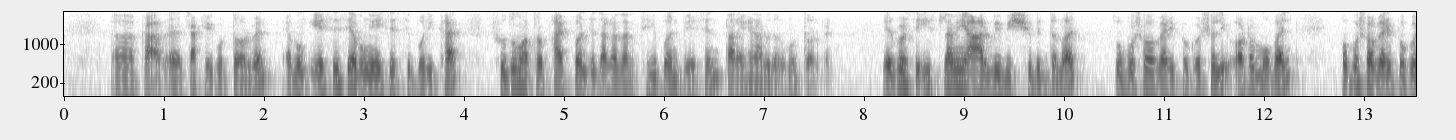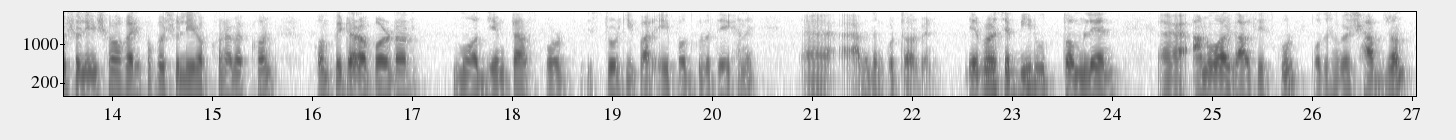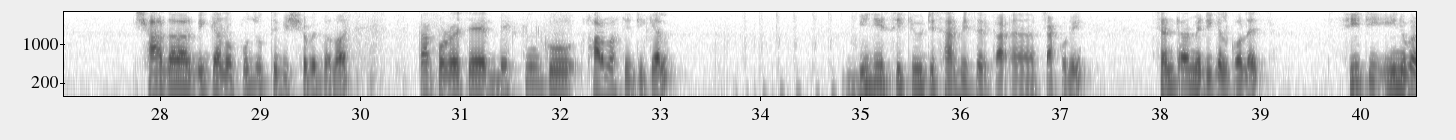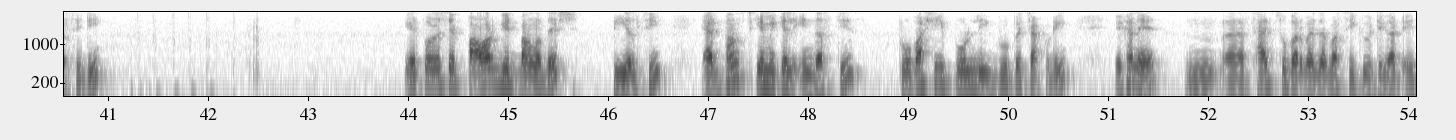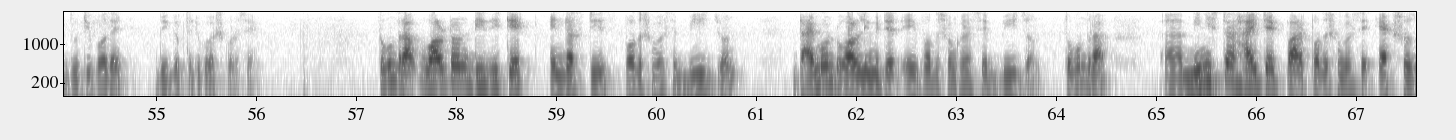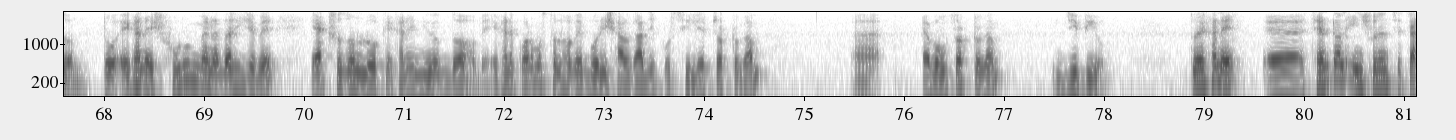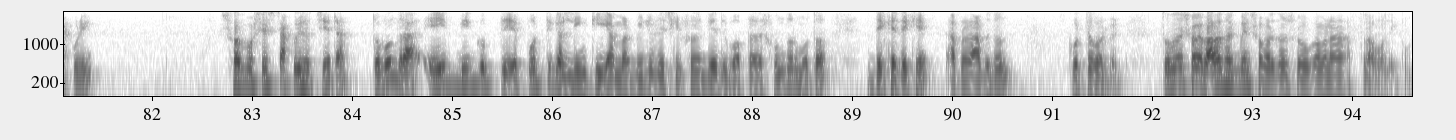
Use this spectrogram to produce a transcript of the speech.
চাকরি করতে পারবেন এবং এসএসসি এবং এইচএসসি পরীক্ষায় শুধুমাত্র ফাইভ পয়েন্টের টাকা যারা থ্রি পয়েন্ট পেয়েছেন, তারা এখানে আবেদন করতে পারবেন। এরপর হচ্ছে ইসলামী আরবি বিশ্ববিদ্যালয়, উপসহকারী প্রকৌশলী, অটোমোবাইল, উপসহকারী প্রকৌশলী, সহকারী প্রকৌশলী, রক্ষণাবেক্ষণ, কম্পিউটার অপারেটর মোয়াজ্জেম ট্রান্সপোর্ট স্টোর কিপার এই পদগুলোতে এখানে আবেদন করতে পারবেন। এরপর হচ্ছে Bir Uttam lane Anwar girls school পদসংখ্যা সাতজন। শাহজালাল বিজ্ঞান ও প্রযুক্তি বিশ্ববিদ্যালয়। তারপর রয়েছে বেক্সিমকো ফার্মাসিউটিক্যাল, বিডি সিকিউরিটি সার্ভিসের চাকুরি, central medical college, city university. এরপর রয়েছে power grid Bangladesh, PLC. Advanced chemical industries প্রবাসী পল্লী গ্রুপে চাকরি। এখানে সাইট সুপারভাইজার বা সিকিউরিটি গার্ড এই দুটি পদে বিজ্ঞপ্তিটি প্রকাশ করেছে। তো বন্ধুরা, ওয়ালটন ডিজি টেক ইন্ডাস্ট্রিজ পদসংখ্যা হচ্ছে বিশ জন। ডায়মন্ড ওয়ার্ল্ড লিমিটেড এই পদসংখ্যা হচ্ছে বিশ জন। তো বন্ধুরা মিনিস্টার হাইটেক পার্ক পদসংখ্যা হচ্ছে একশো জন। তো এখানে শোরুম ম্যানেজার হিসেবে একশো জন লোক এখানে নিয়োগ দেওয়া হবে। এখানে কর্মস্থল হবে বরিশাল, গাজীপুর, সিলেট, চট্টগ্রাম। এবং চট্টগ্রাম জিপিও। তো এখানে সেন্ট্রাল ইন্স্যুরেন্সের চাকুরি। সর্বশেষ চাকুরি হচ্ছে এটা। তো বন্ধুরা, এই বিজ্ঞপ্তি পত্রিকার লিঙ্কটি আমার ভিডিও ডিসক্রিপশনে দিয়ে দেবো। আপনারা সুন্দর মতো দেখে দেখে আপনারা আবেদন করতে পারবেন। তোমরা সবাই ভালো থাকবেন। সবার জন্য শুভকামনা। আসসালামু আলাইকুম।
